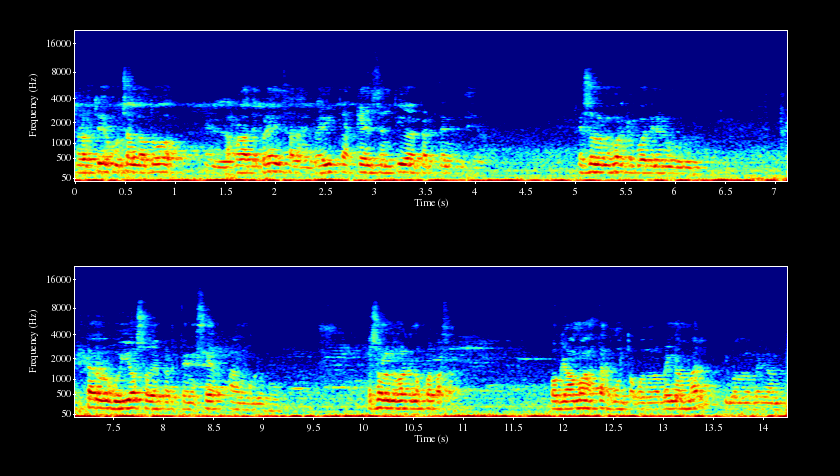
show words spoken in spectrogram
Se lo estoy escuchando a todos en las ruedas de prensa, en las entrevistas, que es el sentido de pertenencia. Eso es lo mejor que puede tener un grupo. Estar orgulloso de pertenecer a un grupo. Eso es lo mejor que nos puede pasar. Porque vamos a estar juntos cuando nos vengan mal y cuando nos vengan bien.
